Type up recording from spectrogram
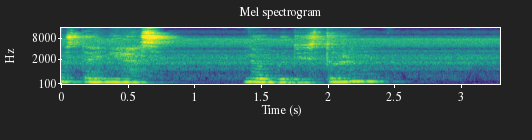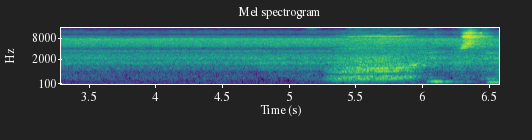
Останній раз на обидві сторони. Відпустили.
